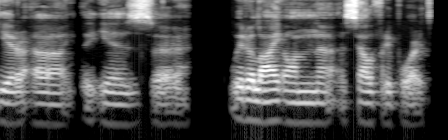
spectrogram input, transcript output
here uh, is uh, we rely on uh, self-report.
